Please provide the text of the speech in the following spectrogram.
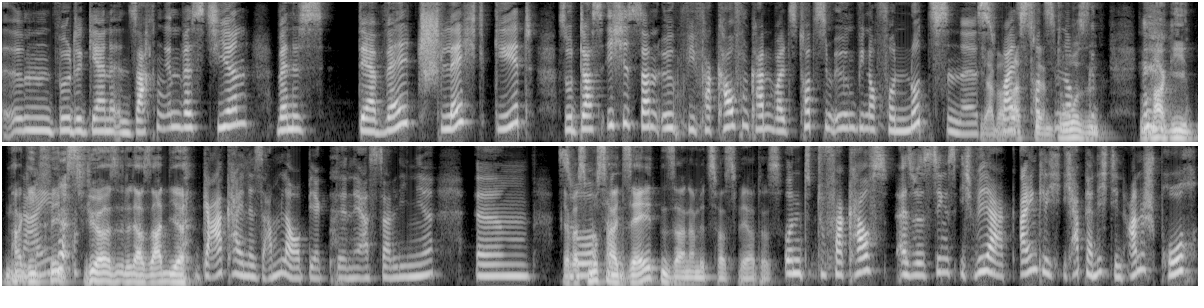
ähm, würde gerne in Sachen investieren, wenn es der Welt schlecht geht, so dass ich es dann irgendwie verkaufen kann, weil es trotzdem irgendwie noch von Nutzen ist, Ja, weil es trotzdem noch Dosen? Magie, Magie Nein. fix für Lasagne. gar keine Sammlerobjekte in erster Linie. Ähm, Ja, aber es so, muss halt und- selten sein, damit es was wert ist. Und du verkaufst, also das Ding ist, ich will ja eigentlich, ich habe ja nicht den Anspruch,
